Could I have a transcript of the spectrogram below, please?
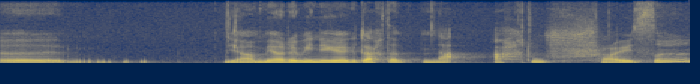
äh, ja, mehr oder weniger gedacht habe, na, ach du Scheiße,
